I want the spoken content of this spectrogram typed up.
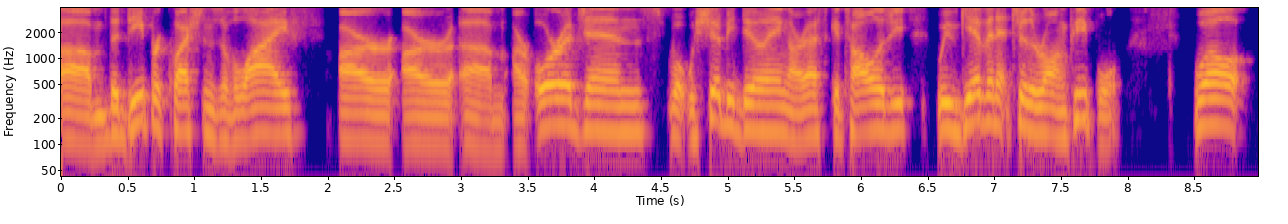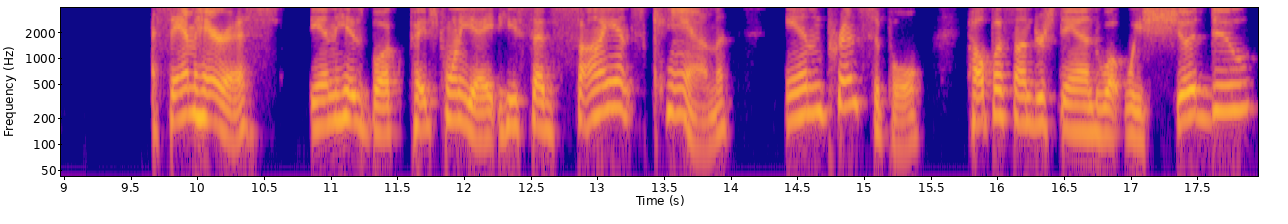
um, the deeper questions of life our our um, our origins what we should be doing our eschatology we've given it to the wrong people. Well sam harris in his book page 28 he said science can in principle help us understand what we should do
